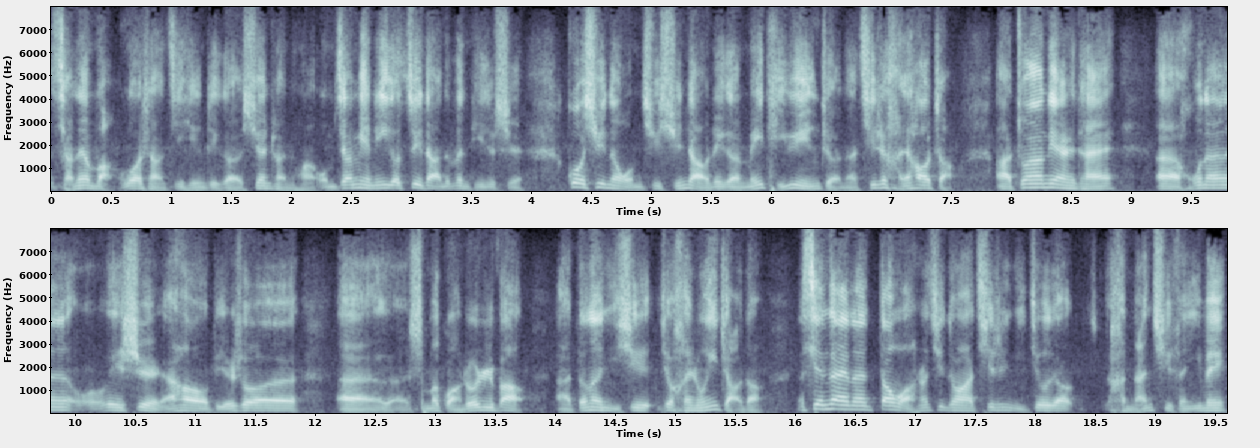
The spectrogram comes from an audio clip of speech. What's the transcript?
想在网络上进行这个宣传的话，我们将面临一个最大的问题，就是过去呢，我们去寻找这个媒体运营者呢，其实很好找啊，中央电视台、呃湖南卫视，然后比如说呃什么广州日报啊等等，你去就很容易找到。那现在呢，到网上去的话，其实你就要很难区分，因为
